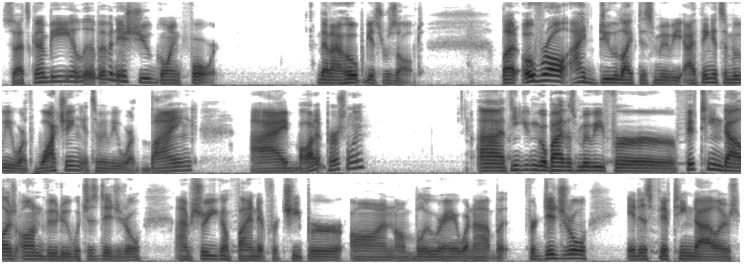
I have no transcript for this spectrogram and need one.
So that's going to be a little bit of an issue going forward that I hope gets resolved. But overall, I do like this movie. I think it's a movie worth watching. It's a movie worth buying. I bought it personally. Uh, I think you can go buy this movie for $15 on Vudu, which is digital. I'm sure you can find it for cheaper on, on Blu-ray or whatnot, but for digital, it is $15.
